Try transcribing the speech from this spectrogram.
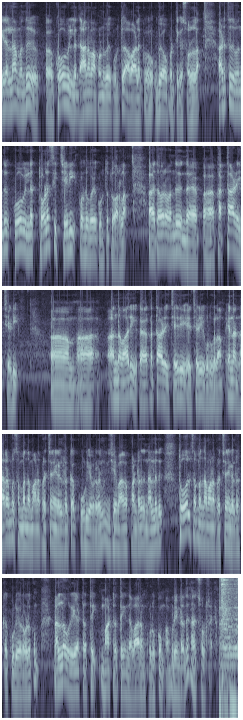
இதெல்லாம் வந்து கோவிலில் தானமாக கொண்டு போய் கொடுத்து அவளுக்கு உபயோகப்படுத்திக்க சொல்லலாம். அடுத்தது வந்து கோவிலில் துளசி செடி கொண்டு போய் கொடுத்துட்டு வரலாம். அதை தவிர வந்து இந்த கத்தாழை செடி அந்த மாதிரி க- கத்தாழை செடி செடி கொடுக்கலாம். ஏன்னா நரம்பு சம்பந்தமான பிரச்சனைகள் இருக்கக்கூடியவர்கள் நிச்சயமாக பண்ணுறது நல்லது. தோல் சம்பந்தமான பிரச்சனைகள் இருக்கக்கூடியவர்களுக்கும் நல்ல ஒரு ஏற்றத்தை மாற்றத்தை இந்த வாரம் கொடுக்கும் அப்படின்றத நான் சொல்கிறேன்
